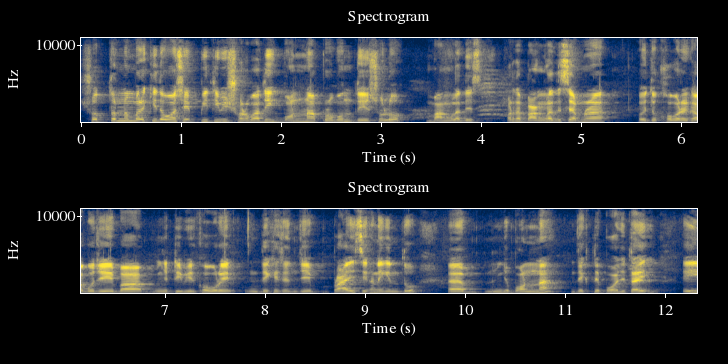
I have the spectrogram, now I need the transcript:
সত্তর নম্বরে কী দেওয়া আছে? পৃথিবীর সর্বাধিক বন্যাপ্রবণ দেশ হলো বাংলাদেশ। অর্থাৎ বাংলাদেশে আপনারা হয়তো খবরের কাগজে বা টিভির খবরে দেখেছেন যে প্রায় সেখানে কিন্তু বন্যা দেখতে পাওয়া যায়। তাই এই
